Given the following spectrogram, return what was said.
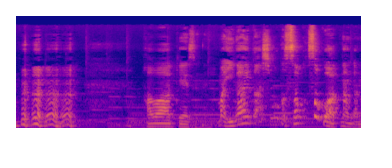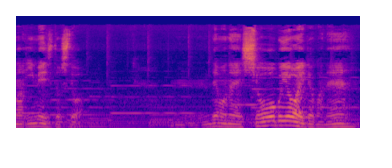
パワー系ですね。まあ意外と足元そこそこあったんかな、イメージとしては。うん、でもね、勝負弱いとかね、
